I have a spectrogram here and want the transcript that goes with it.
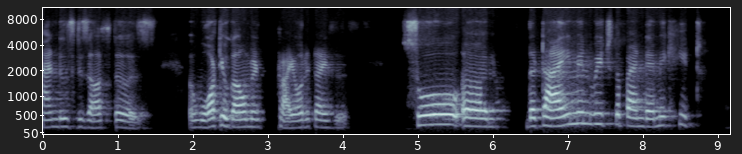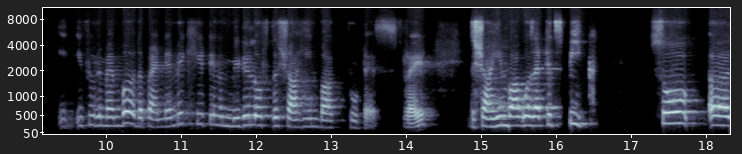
handles disasters what your government prioritise so the time in which the pandemic hit if you remember, the pandemic hit in the middle of the Shaheen Bagh protests, right? The Shaheen Bagh was at its peak. So uh,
